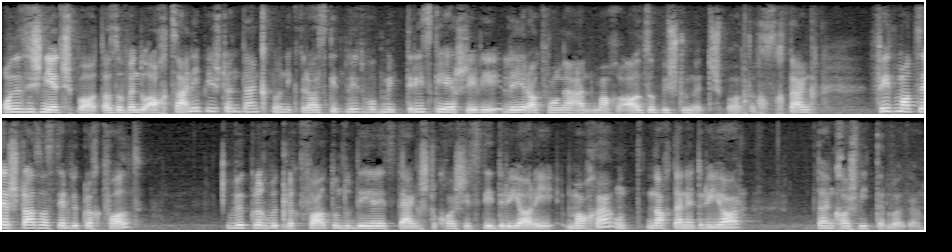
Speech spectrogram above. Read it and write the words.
Und es ist nie zu spät. Also wenn du 18 bist, dann denk noch nicht dran. Es gibt Leute, die mit 30 erst ihre Lehre angefangen haben zu machen. Also bist du nicht zu spät. Ich denke, find mal zuerst das, was dir wirklich gefällt. Wirklich, wirklich gefällt. Und du dir jetzt denkst, du kannst jetzt die drei Jahre machen. Und nach diesen drei Jahren, dann kannst du weiter schauen.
